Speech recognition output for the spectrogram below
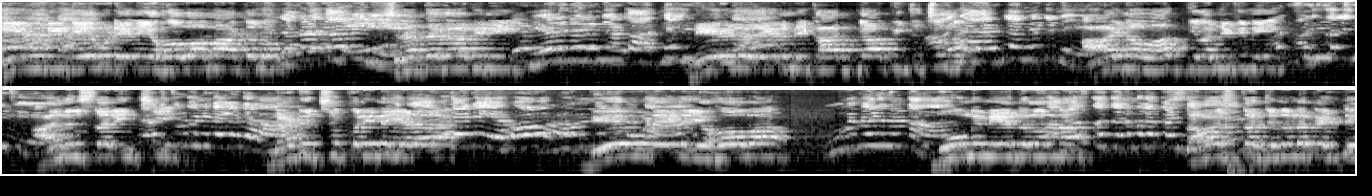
నీవు నీ దేవుడైన యహోవా మాటలు శ్రద్ధగా విని నేడు నేను మీకు ఆజ్ఞాపించుచున్నా ఆయన వాక్యులన్నిటినీ అనుసరించి నడుచుకుని ఎడల దేవుడైన యహోవా భూమి మీదనున్న సమస్త జనుల కంటే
